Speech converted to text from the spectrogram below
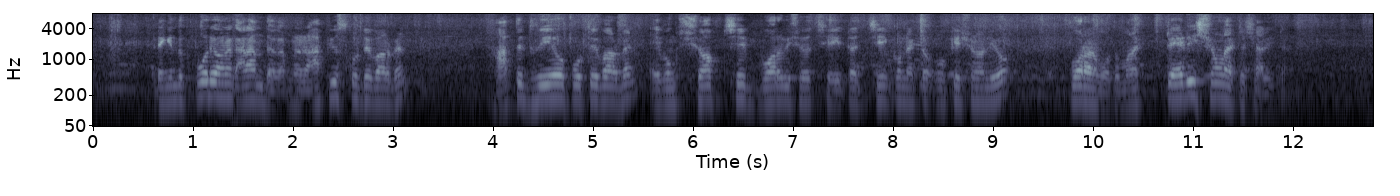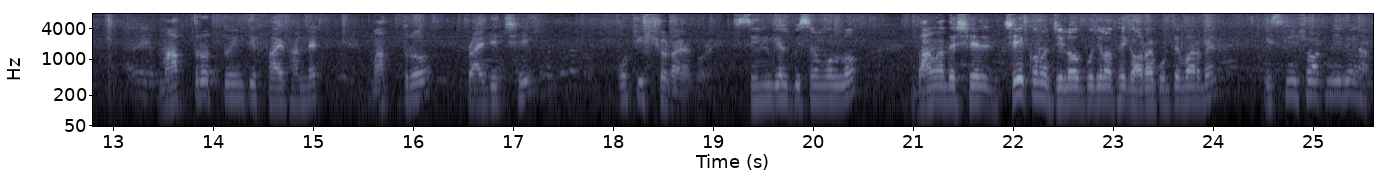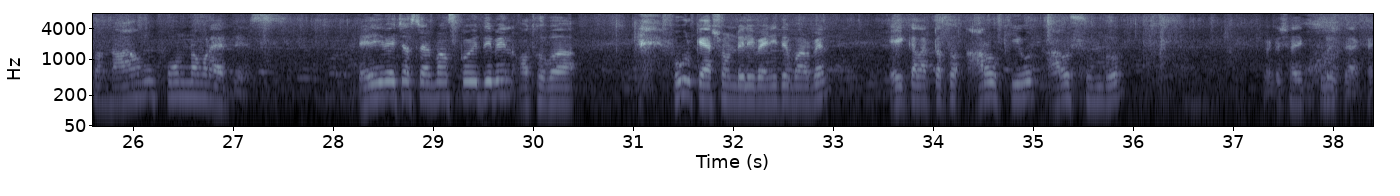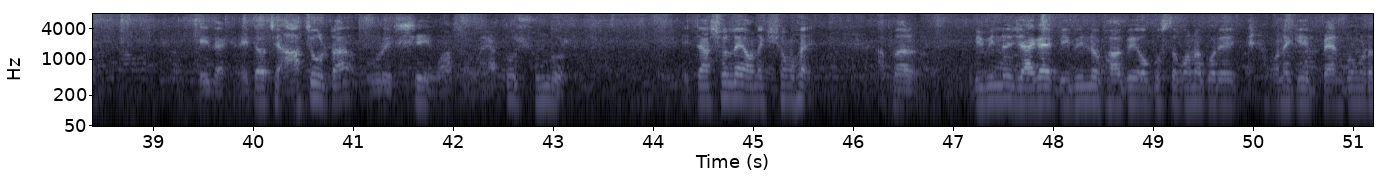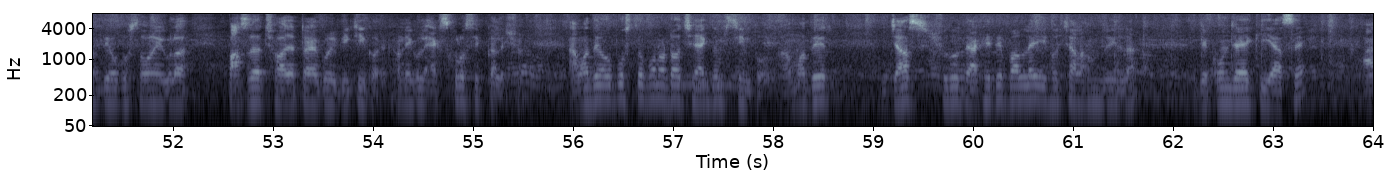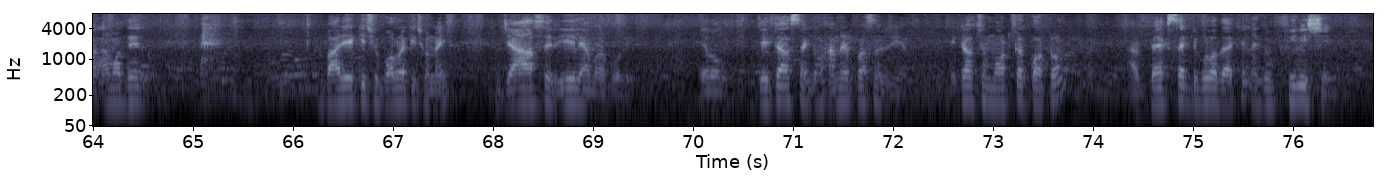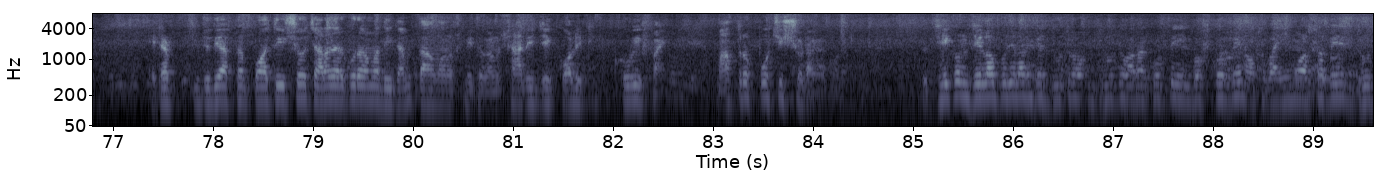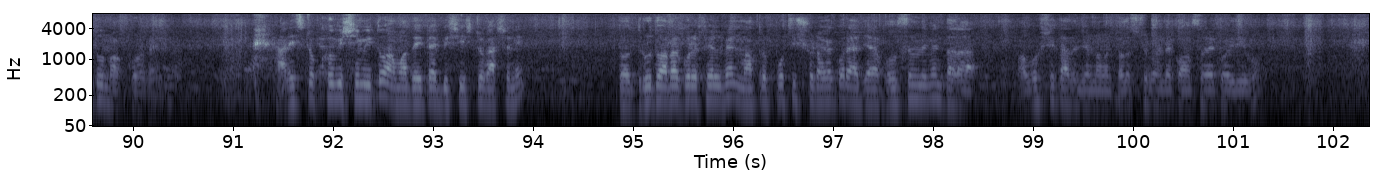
এটা কিন্তু পরে অনেক আরামদায়ক। আপনারা রাফ ইউজ করতে পারবেন, হাতে ধুয়েও পরতে পারবেন, এবং সবচেয়ে বড় বিষয় হচ্ছে এটা যে কোনো একটা ওকেশনালিও পরার মতো মানে ট্র্যাডিশনাল একটা শাড়িটা। মাত্র টোয়েন্টি ফাইভ হান্ড্রেড মাত্র প্রায় দিচ্ছি পঁচিশশো টাকা করে। সিঙ্গেল পিসের মূল্য বাংলাদেশের যে কোনো জেলা উপজেলা থেকে অর্ডার করতে পারবেন। স্ক্রিনশট নেবেন আপনার নাম ফোন নম্বর অ্যাড্রেস। ডেলিভারি চার্জ অ্যাডভান্স করে দেবেন অথবা ফুল ক্যাশ অন ডেলিভারি নিতে পারবেন। এই কালারটা তো আরও কিউট আরও সুন্দর। একটা শাড়ি খুলে দেখাই। এই দেখেন এটা হচ্ছে আঁচলটা। ওরে সে মাশাআল্লাহ এত সুন্দর। এটা আসলে অনেক সময় আপনার বিভিন্ন জায়গায় বিভিন্নভাবে উপস্থাপনা করে অনেকে ব্র্যান্ড প্রমোটার দিয়ে উপস্থাপনা এগুলো পাঁচ হাজার, ছ হাজার টাকা করে বিক্রি করে, কারণ এগুলো এক্সক্লুসিভ কালেকশন আমাদের উপস্থাপনাটা হচ্ছে একদম সিম্পল আমাদের জাস্ট শুধু দেখাইতে পারলেই হচ্ছে আলহামদুলিল্লাহ যে কোন জায়গায় কী আছে। আর আমাদের বাড়িয়ে কিছু বলার কিছু নাই। যা আছে রিয়েলি আমরা বলি। এবং যেটা আছে একদম হান্ড্রেড পার্সেন্ট রিয়েল এটা হচ্ছে মটকা কটন আর ব্যাক সাইডগুলো দেখেন, একদম ফিনিশিং এটা যদি আপনার পঁয়ত্রিশশো, চার হাজার করে আমরা দিতাম, তাও মানুষ নিত, কারণ শাড়ির যে কোয়ালিটি খুবই ফাইন মাত্র পঁচিশশো টাকা করে। তো যে কোনো জেলা উপজেলা থেকে দ্রুত দ্রুত অর্ডার করতে ইনবক্স করবেন, অথবা ইমো হোয়াটসঅ্যাপে দ্রুত নক করবেন আর স্টক খুবই সীমিত, আমাদের এটা বেশি স্টক আসেনি। তো দ্রুত অর্ডার করে ফেলবেন, মাত্র পঁচিশশো টাকা করে, আর যারা হোলসেল নেবেন, তারা অবশ্যই তাদের জন্য আমরা যথেষ্ট পরিমাণে কনসিডার করে দিব।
